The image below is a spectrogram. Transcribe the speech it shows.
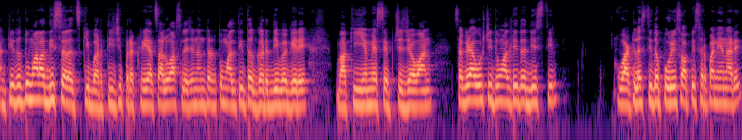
आणि तिथं तुम्हाला दिसेलच की भरतीची प्रक्रिया चालू असल्याच्या नंतर तुम्हाला तिथं गर्दी वगैरे बाकी एम एस एफचे जवान सगळ्या गोष्टी तुम्हाला तिथं दिसतील. वाटलंच तिथं पोलीस ऑफिसर पण येणार आहेत.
